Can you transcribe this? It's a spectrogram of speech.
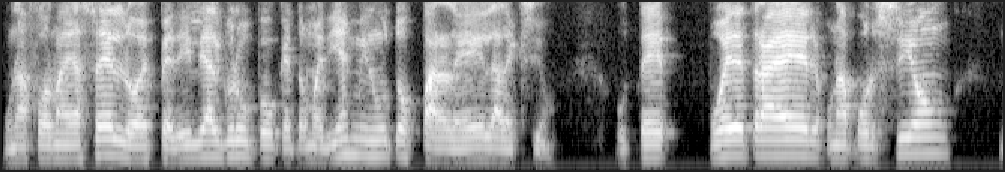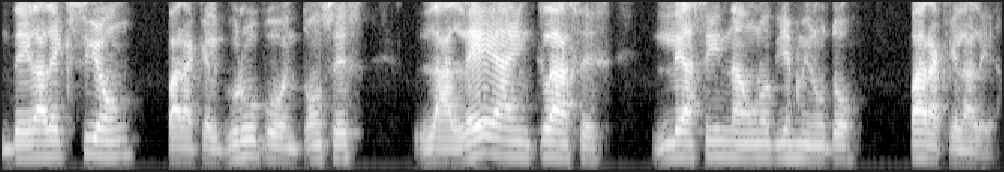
Una forma de hacerlo es pedirle al grupo que tome 10 minutos para leer la lección. Usted puede traer una porción de la lección para que el grupo entonces la lea en clases, le asigna unos 10 minutos para que la lea.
